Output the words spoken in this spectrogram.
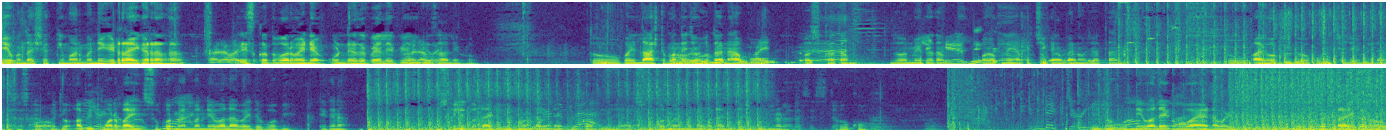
ये बंदा शक्तिमान बनने की ट्राई कर रहा था। इसको तुम्हारे भाई ने उड़ने से पहले फेल किया साले को। तो भाई लास्ट बंदे जो होता है ना वो बस खत्म। जोन में खत्म और अपने यहाँ पे चिकन पैन हो जाता है। तो आई होप वीडियो को अच्छी लगी लाइक सब्सक्राइब कर दो अभी तुम्हारा भाई सुपरमैन बनने वाला है भाई देखो अभी ठीक है ना? उसके लिए तो लाइक भी है लाइक भी कर दो यार। सुपरमैन बनने वाला है जस्ट टू मिनट रोको। ये जो उड़ने वाला एक वो आया ना भाई मैं थोड़ा ट्राई कर रहा हूँ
